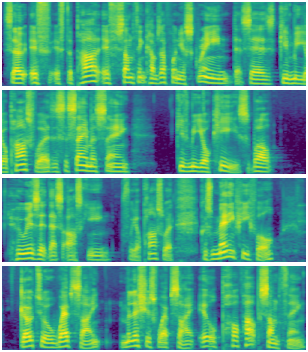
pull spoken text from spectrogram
So if if the part if something comes up on your screen that says "Give me your password," it's the same as saying "Give me your keys." Well, who is it that's asking for your password? Because many people go to a website, malicious website, it'll pop up something,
